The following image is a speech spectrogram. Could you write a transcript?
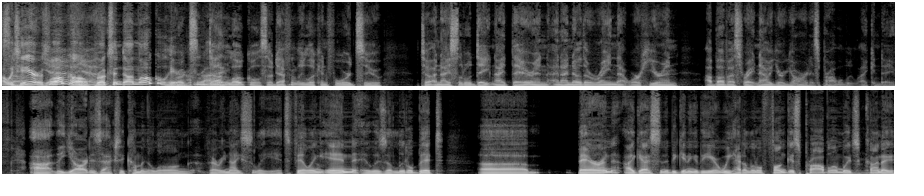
Oh, it's here. It's yeah, local. yeah. Brooks and Dunn local here. Brooks All and right. Dunn local. So definitely looking forward to to a nice little date night there. And and I know the rain that we're hearing above us right now, your yard is probably liking Dave. Uh, the yard is actually coming along very nicely. It's filling in. It was a little bit um barren, I guess, in the beginning of the year. We had a little fungus problem, which kind of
